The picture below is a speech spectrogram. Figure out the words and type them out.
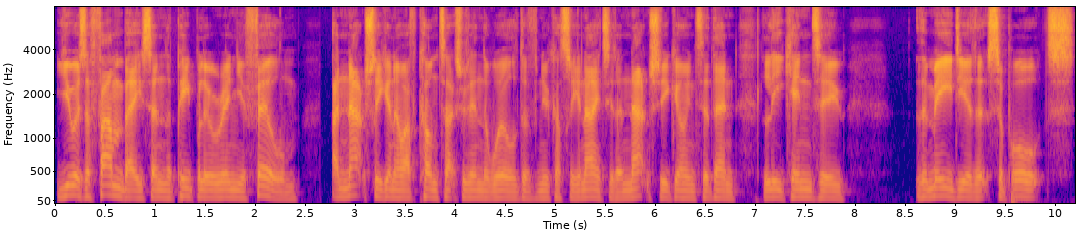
you as a fan base and the people who are in your film are naturally going to have contacts within the world of Newcastle United and naturally going to then leak into the media that supports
